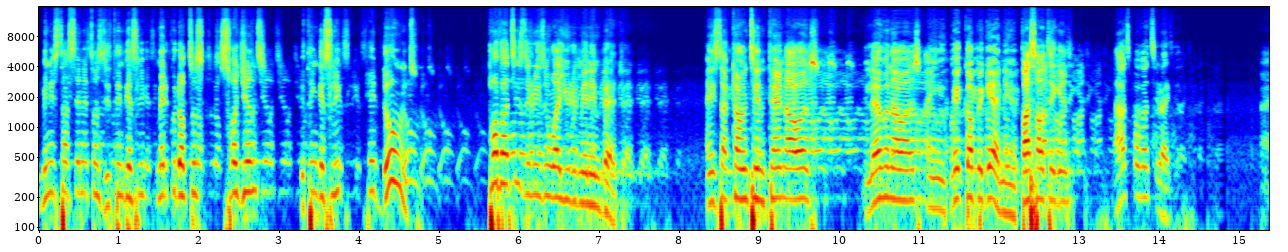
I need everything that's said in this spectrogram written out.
Ministers, senators, do you think they sleep? Medical doctors, surgeons, you think they sleep? They don't. Poverty is the reason why you remain in bed. And you start counting 10 hours, 11 hours, and you wake up again and you pass out again. That's poverty right there.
